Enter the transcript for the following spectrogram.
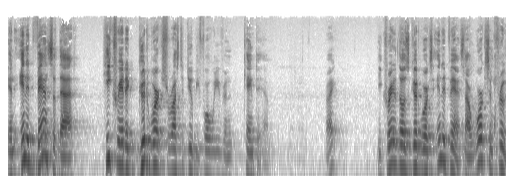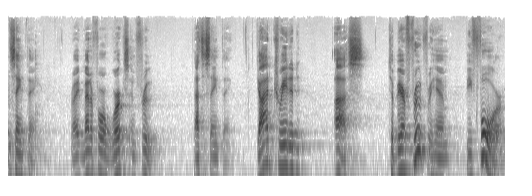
And in advance of that, He created good works for us to do before we even came to Him. Right? He created those good works in advance. Now, works and fruit, same thing right? Metaphor, works and fruit. That's the same thing. God created us to bear fruit for Him before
